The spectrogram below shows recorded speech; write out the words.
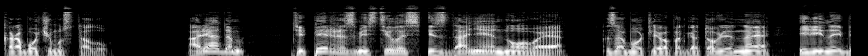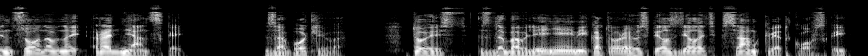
к рабочему столу. А рядом теперь разместилось издание новое, заботливо подготовленное Ириной Бенционовной Роднянской. Заботливо, то есть с добавлениями, которые успел сделать сам Кветковский,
